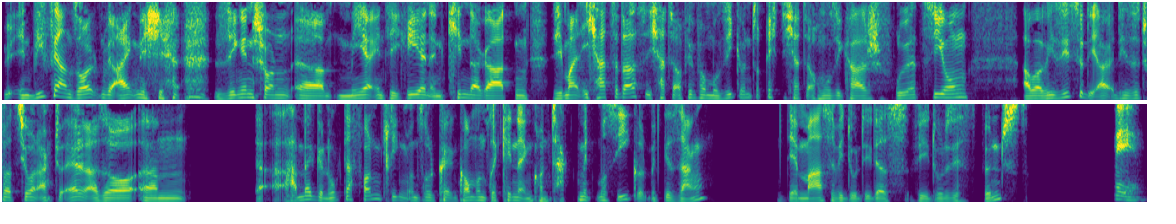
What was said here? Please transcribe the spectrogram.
Inwiefern sollten wir eigentlich Singen schon äh, mehr integrieren in Kindergarten? Ich meine, ich hatte das, ich hatte auf jeden Fall Musikunterricht, ich hatte auch musikalische Früherziehung. Aber wie siehst du die, die Situation aktuell? Also ähm, haben wir genug davon? Kriegen unsere, kommen unsere Kinder in Kontakt mit Musik und mit Gesang? In dem Maße, wie du dir das, wie du dir das wünschst? Nee,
